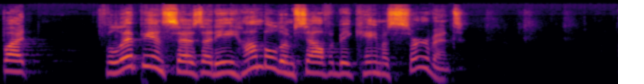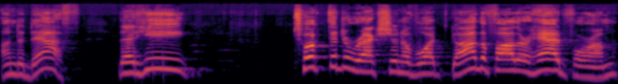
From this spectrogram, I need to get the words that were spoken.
But Philippians says that he humbled himself and became a servant unto death. That he took the direction of what God the Father had for him,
